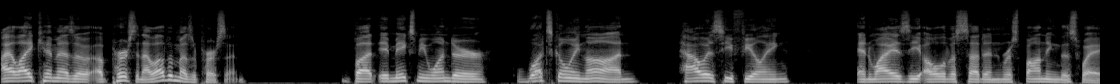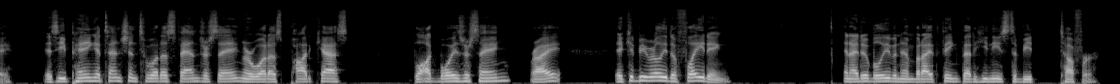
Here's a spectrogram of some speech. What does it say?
I like him as a, a person. I love him as a person. But it makes me wonder what's going on? How is he feeling? And why is he all of a sudden responding this way? Is he paying attention to what us fans are saying or what us podcast blog boys are saying? Right? It could be really deflating. And I do believe in him, but I think that he needs to be tougher.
